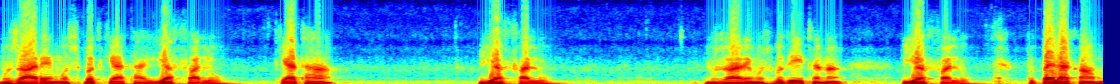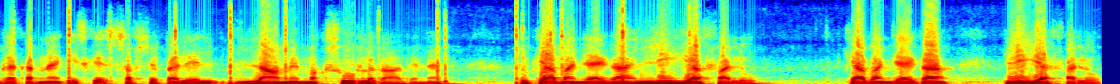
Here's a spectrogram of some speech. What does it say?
مظاہرے مثبت کیا تھا؟ یا فلو کیا تھا؟ یا فلو مظاہرے مثبت یہی تھا نا یا فلو تو پہلا کام کیا کرنا ہے کہ اس کے سب سے پہلے لام مقصور لگا دینا ہے۔ تو کیا بن جائے گا؟ لی یا فلو کیا بن جائے گا؟ لی یا فلو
